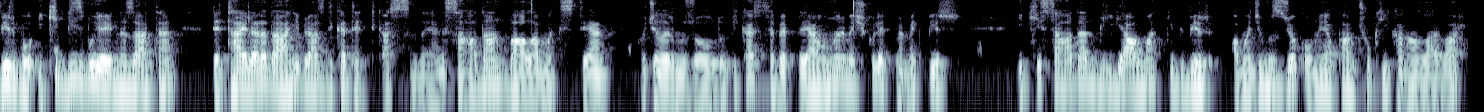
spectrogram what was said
bir bu. iki biz bu yayında zaten detaylara dahi biraz dikkat ettik aslında. Yani sahadan bağlanmak isteyen hocalarımız oldu. Birkaç sebeple yani onları meşgul etmemek bir. iki sahadan bilgi almak gibi bir amacımız yok. Onu yapan çok iyi kanallar var.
